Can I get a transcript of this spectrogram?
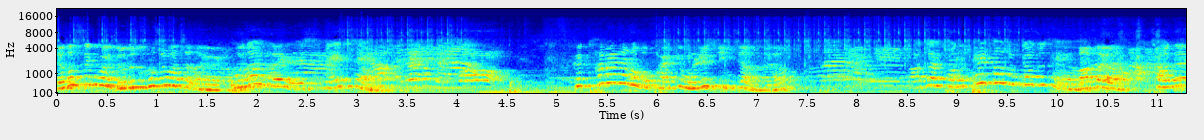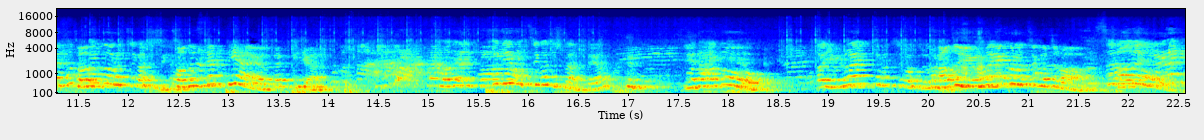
여자친구의 눈은 소중하잖아요, 여러분. 보정을 열심히 해주세요. 그 카메라로 뭐 밝게 올릴 수 있지 않나요? 맞아요. 저는 필터 좀 껴주세요. 맞아요. 저는 흑백으로 찍어주세요. 저는 세피아예요, 세피아. 저는 3D로 찍어주시면 안 돼요? 나도 나 율라이트로 찍어줘. 나도 유메이크로 찍어주라. 율라이트로 찍어주라.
